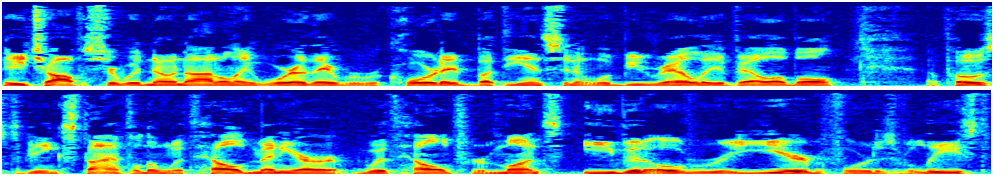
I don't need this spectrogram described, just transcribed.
Each officer would know not only where they were recorded, but the incident would be readily available, opposed to being stifled and withheld. Many are withheld for months, even over a year before it is released.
